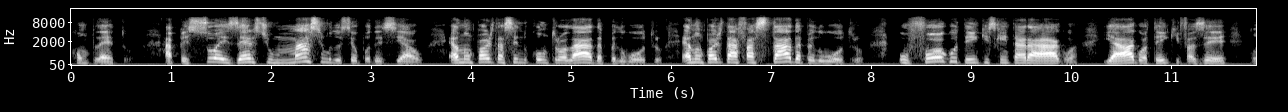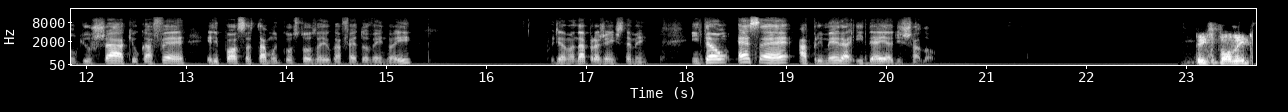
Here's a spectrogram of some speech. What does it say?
completo. A pessoa exerce o máximo do seu potencial. Ela não pode estar sendo controlada pelo outro. Ela não pode estar afastada pelo outro. O fogo tem que esquentar a água. E a água tem que fazer com que o chá, que o café, ele possa estar muito gostoso. Aí o café, estou vendo aí. Podia mandar para a gente também. Então, essa é a primeira ideia de Shalom. Principalmente.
